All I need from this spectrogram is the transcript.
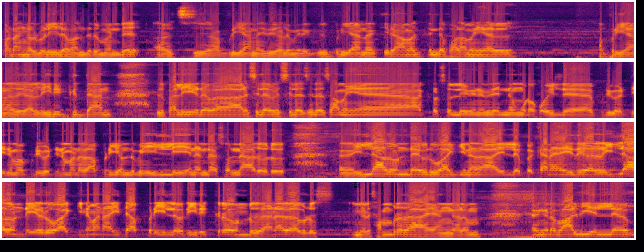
படங்கள் வெளியில் வந்துடும் என்று அப்படியான இதுகளும் இருக்குது இப்படியான கிராமத்தின் பழமைகள் அப்படியானதுகள் இருக்குத்தான். இது பள்ளியிட சில சில சில சமய ஆட்கள் சொல்லி இன்னும் கூட கோயிலில் இப்படி வெட்டினும் அப்படி வெட்டினோம். அப்படி ஒன்றுமே இல்லை ஏனென்றா சொன்னால் அது ஒரு இல்லாதொண்டை உருவாக்கினதா? இல்லை இப்போ கன இதுகள் இல்லாதொண்டை உருவாக்கினோம். ஆனால் இது அப்படி இல்லை. ஒரு இருக்கிற ஒன்று தானே அது ஒரு எங்களோட சம்பிரதாயங்களும் எங்களோட வாழ்வியலில்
